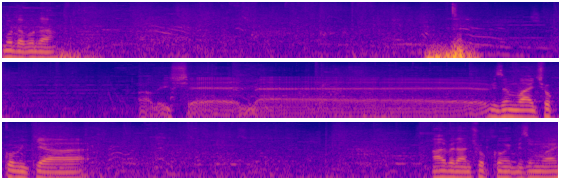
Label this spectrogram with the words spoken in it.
Burada burada. Alışelme. Bizim vay çok komik ya. Harbiden çok komik bizim vay.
